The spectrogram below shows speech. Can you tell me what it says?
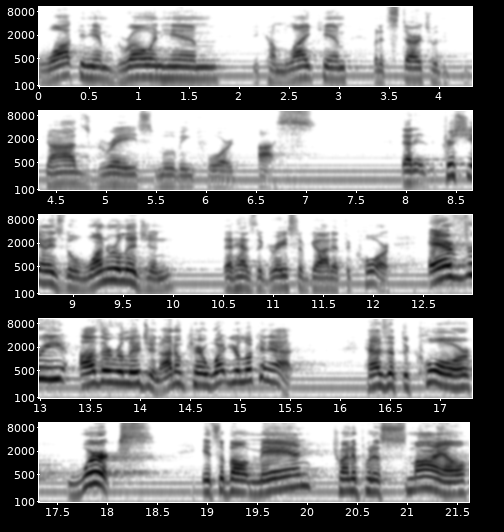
walk in him, grow in him, become like him, but it starts with God's grace moving toward us. That it, Christianity is the one religion that has the grace of God at the core. Every other religion, I don't care what you're looking at, has at the core works. It's about man trying to put a smile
